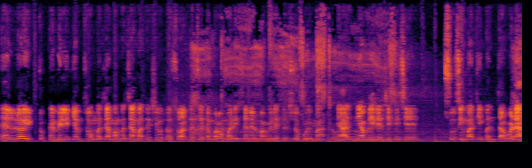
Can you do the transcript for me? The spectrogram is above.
હેલો યુટ્યુબ ફેમિલી કેમ છો? મજામાં મજામાં થશો તો સ્વાગત છે તમારું અમારી ચેનલમાં વિલેજ શો બોયમાં અને આજની આપણી રેસીપી છે સૂજીમાંથી બનતા વડા.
